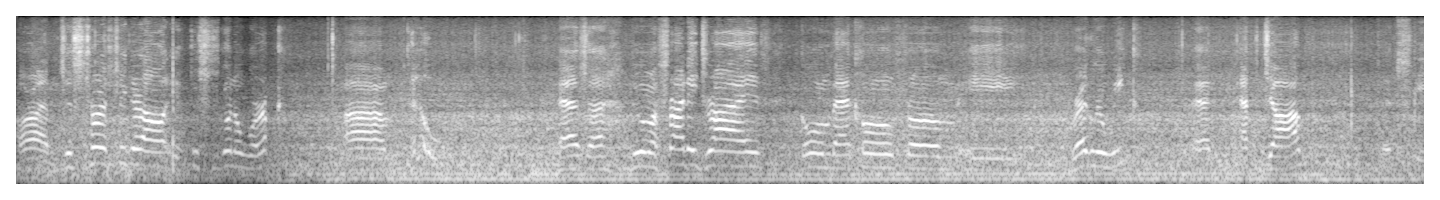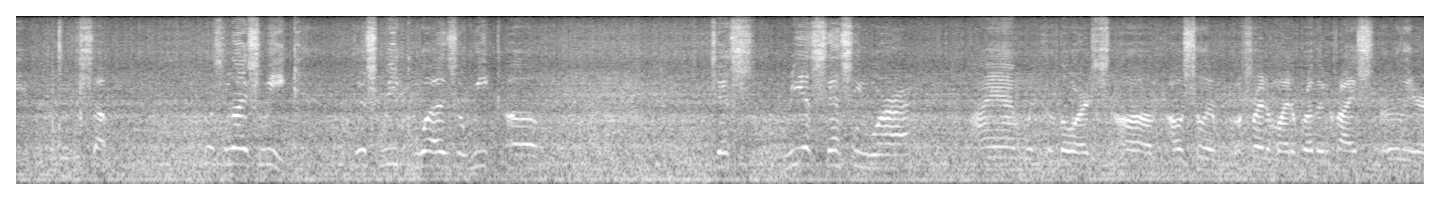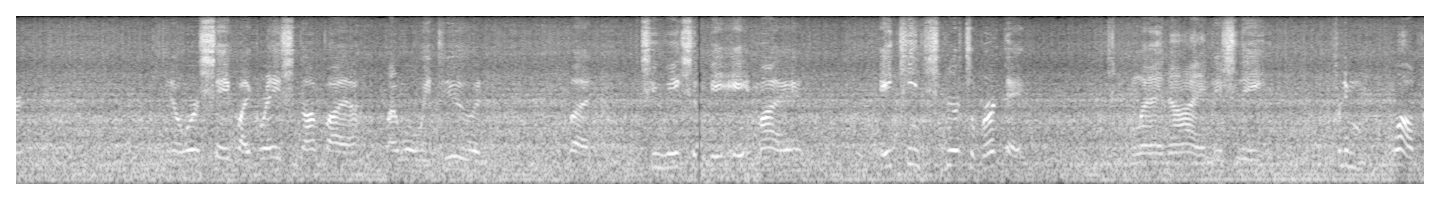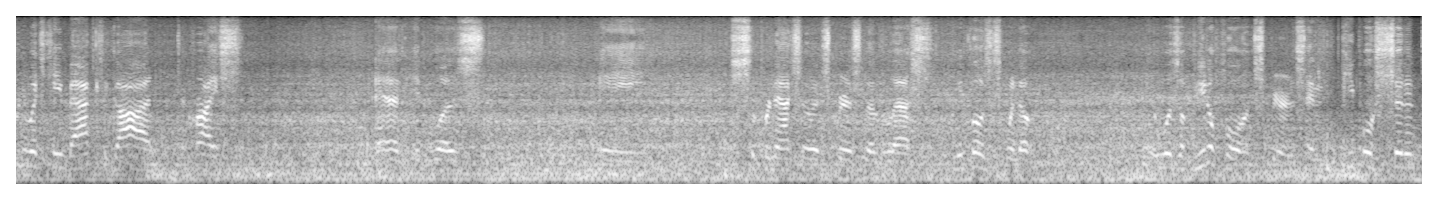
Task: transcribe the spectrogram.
All right, I'm just trying to figure out if this is going to work. Um, hello. As I'm doing my Friday drive, going back home from a regular week at, at the job. Let's see if I can move this up. It was a nice week. This week was a week of just reassessing where I am with the Lord. Um, I was telling a friend of mine, a brother in Christ, earlier we're saved by grace, not by uh, by what we do. And but two weeks would be eight, my 18th spiritual birthday when I initially pretty well pretty much came back to God, to Christ, and it was a supernatural experience nonetheless. Let me close this window. It was a beautiful experience, and people shouldn't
